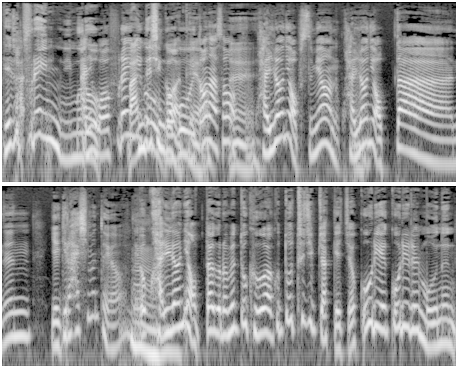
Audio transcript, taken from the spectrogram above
계속 프레임으로 아니, 뭐 만드신 것 같아요. 떠나서 네. 관련이 없으면 관련이 없다는 얘기를 하시면 돼요. 네. 또 관련이 없다 그러면 또 그거 갖고 또 트집 잡겠죠. 꼬리에 꼬리를 모는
